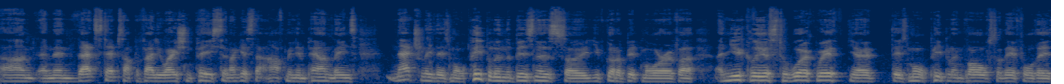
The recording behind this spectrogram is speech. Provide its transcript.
um, and then that steps up a valuation piece. And I guess that half million pound means naturally there's more people in the business, so you've got a bit more of a, a nucleus to work with. You know, there's more people involved, so therefore there's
